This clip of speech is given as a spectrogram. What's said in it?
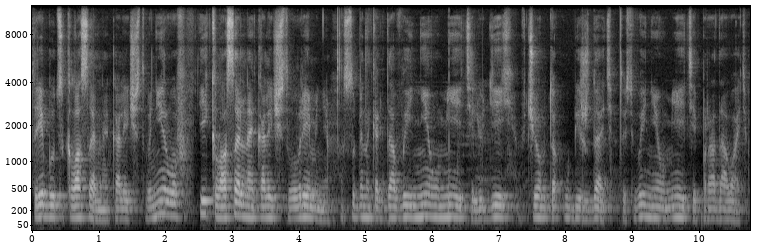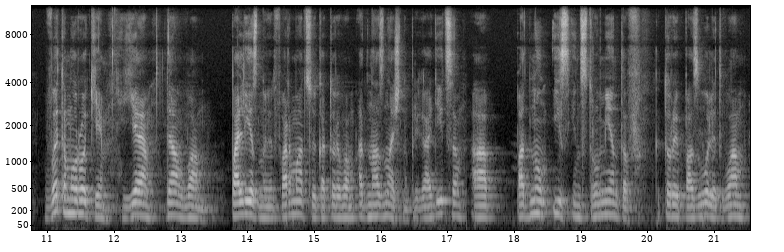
требуется колоссальное количество нервов и колоссальное количество времени. Особенно, когда вы не умеете людей в чем-то убеждать, то есть вы не умеете продавать. В этом уроке я дам вам полезную информацию, которая вам однозначно пригодится, а одном из инструментов, которые позволят вам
